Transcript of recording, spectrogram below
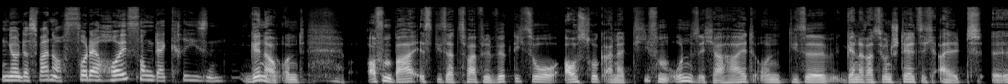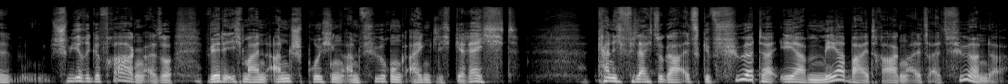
Ja, und das war noch vor der Häufung der Krisen. Genau. Und offenbar ist dieser Zweifel wirklich so Ausdruck einer tiefen Unsicherheit und diese Generation stellt sich alt äh, schwierige Fragen. Also werde ich meinen Ansprüchen an Führung eigentlich gerecht? Kann ich vielleicht sogar als Geführter eher mehr beitragen als als Führender?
